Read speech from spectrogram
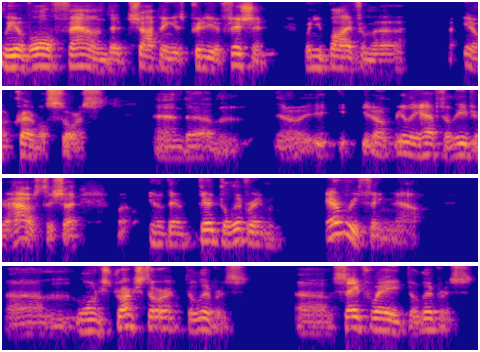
we have all found that shopping is pretty efficient when you buy from a, you know, a credible source. And, um, you know, you, you don't really have to leave your house to shop. You know, they're, they're delivering everything now. Um, Long's Drugstore delivers. Um, Safeway delivers.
